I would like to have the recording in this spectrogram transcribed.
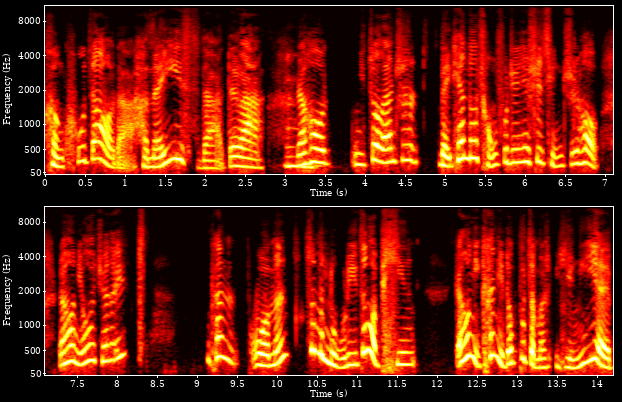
很枯燥的，很没意思的，对吧？然后你做完之，每天都重复这些事情之后，然后你会觉得，哎，你看我们这么努力，这么拼，然后你看你都不怎么营业，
